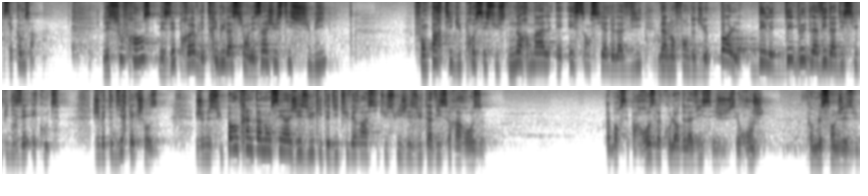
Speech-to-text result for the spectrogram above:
C'est comme ça. Les souffrances, les épreuves, les tribulations, les injustices subies font partie du processus normal et essentiel de la vie d'un enfant de Dieu. Paul, dès les débuts de la vie d'un disciple, il disait, écoute, je vais te dire quelque chose. Je ne suis pas en train de t'annoncer un Jésus qui te dit, tu verras, si tu suis Jésus, ta vie sera rose. D'abord, c'est pas rose la couleur de la vie, c'est rouge, comme le sang de Jésus.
